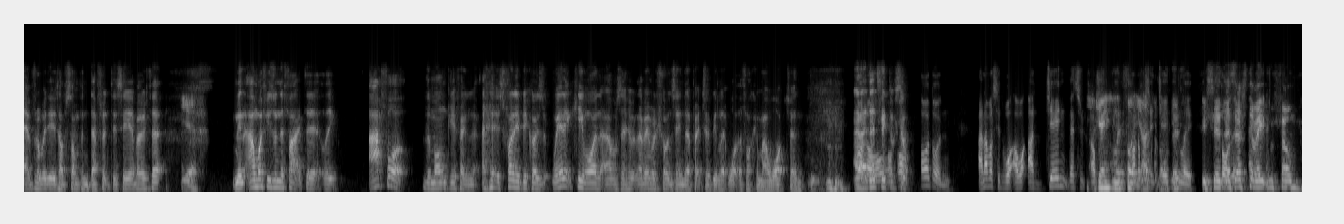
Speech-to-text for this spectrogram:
everybody would have something different to say about it. yeah, I mean, I'm with you on the fact that like I thought the monkey thing. It's funny because when it came on, I was like, I remember Sean saying the picture, being like, "What the fuck am I watching?" And I did no, think to hold- myself, hold on. I never said what I, I gen. That's, I genuinely thought you had 100% to know. genuinely. He said, thought "Is that- this the right film?"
